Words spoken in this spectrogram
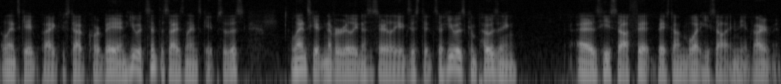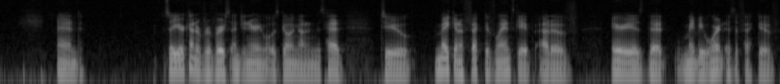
a landscape by Gustave Courbet, and he would synthesize landscapes. So this landscape never really necessarily existed. So he was composing as he saw fit based on what he saw in the environment. And so you're kind of reverse engineering what was going on in his head to make an effective landscape out of areas that maybe weren't as effective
